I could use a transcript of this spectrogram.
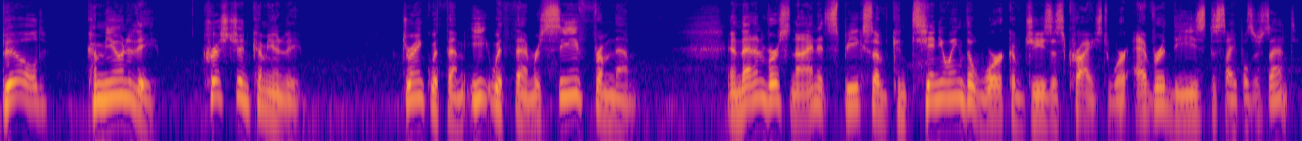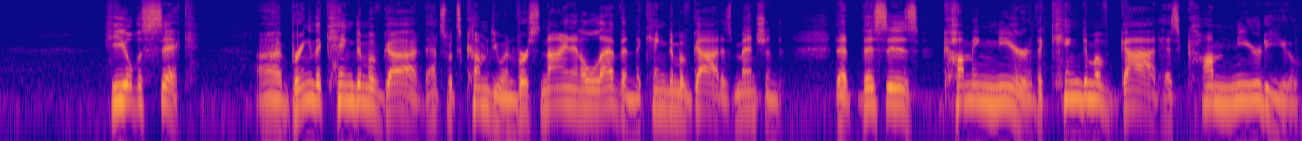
Build community, Christian community. Drink with them, eat with them, receive from them. And then in verse 9, it speaks of continuing the work of Jesus Christ wherever these disciples are sent. Heal the sick, uh, bring the kingdom of God. That's what's come to you. In verse 9 and 11, the kingdom of God is mentioned that this is coming near. The kingdom of God has come near to you.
